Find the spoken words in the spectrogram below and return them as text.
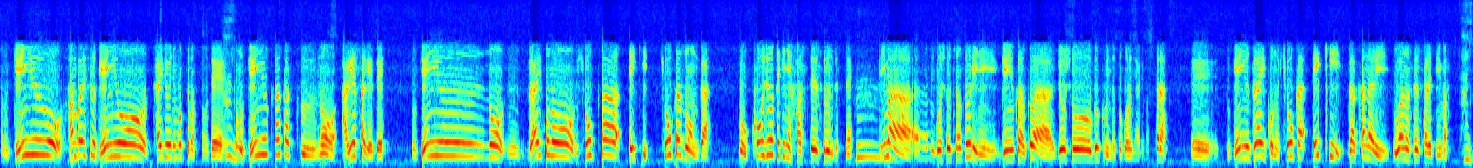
原油を販売する原油を大量に持ってますので、はい、その原油価格の上げ下げで原油の在庫の評価益評価損がもう恒常的に発生するんですね、今、ご承知の通りに原油価格は上昇含みのところにありますから、えー、原油在庫の評価益がかなり上乗せされています、はい、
